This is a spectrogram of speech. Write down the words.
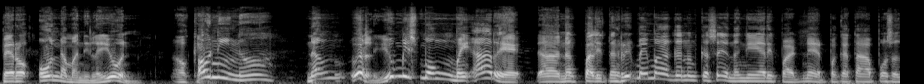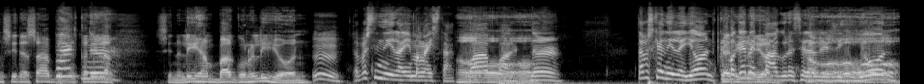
pero own naman nila yun. Okay. Oh, Nino. Nang, well, yung mismong may-ari, ah, nagpalit ng, may mga ganun kasi nangyayari partner. Pagkatapos ang sinasabi ng Partner. kanilang sinalihang bagong reliyon, Mm. Tapos sinira yung mga estatwa, oo, partner. Tapos kanila yon. Kumbaga nagbago na sila ng Oo, oo, religion. oo.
